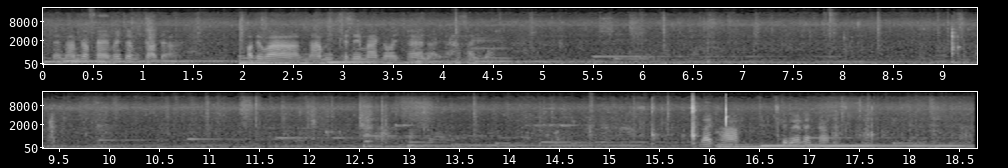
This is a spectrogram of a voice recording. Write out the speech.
แต่น้ำกาแฟไม่จำกัดอะ เพราะได้ว่าน้ำมันขึ้นได้มากน้อยแค่ไหนถ้าใส่ก่อนได้ครับถึงได้เลยครับ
